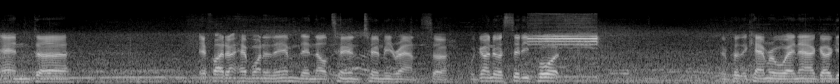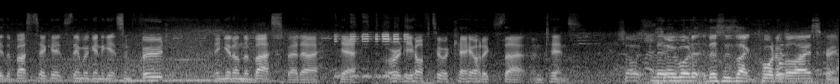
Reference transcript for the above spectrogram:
and. Uh, if I don't have one of them, then they'll turn turn me around. So we're going to a city port. We're gonna put the camera away now, go get the bus tickets, then we're gonna get some food, then get on the bus. But uh, yeah, already off to a chaotic start, intense. So, so what, this is like portable ice cream.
